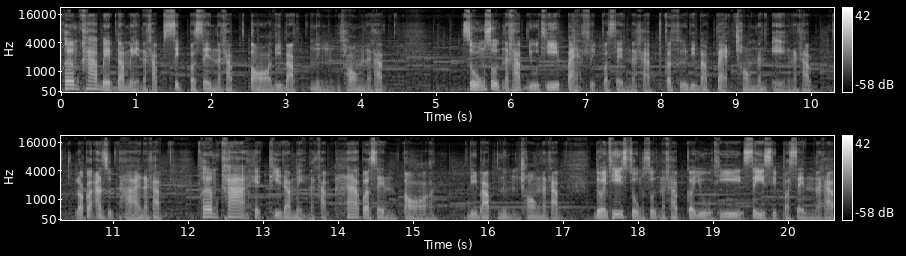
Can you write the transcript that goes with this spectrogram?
เพิ่มค่า b a f e Damage นะครับ 10%นะครับ ต่อ Debuff 1ช่องนะครับ สูงสุดนะครับ อยู่ที่ 80%นะครับ ก็คือ Debuff 8ช่องนั่นเองนะครับ แล้วก็อันสุดท้ายนะครับ เพิ่มค่า HP Damage นะครับ 5%ต่อ debuff 1ช่องนะครับ โดยที่สูงสุดนะครับก็อยู่ที่ 40%นะครับ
